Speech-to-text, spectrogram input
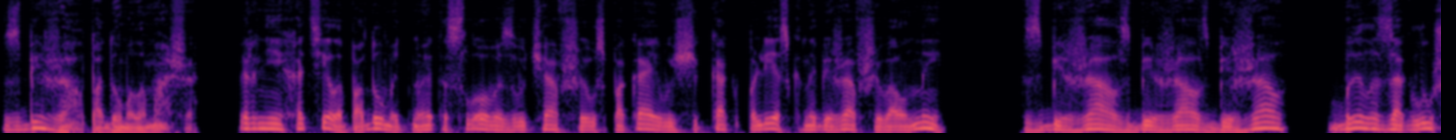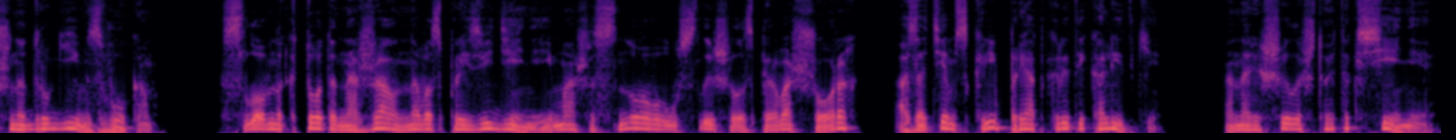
«Сбежал», — подумала Маша. Вернее, хотела подумать, но это слово, звучавшее успокаивающе, как плеск набежавшей волны, «сбежал, сбежал, сбежал», было заглушено другим звуком. Словно кто-то нажал на воспроизведение, и Маша снова услышала сперва шорох, а затем скрип приоткрытой калитки. Она решила, что это Ксения,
